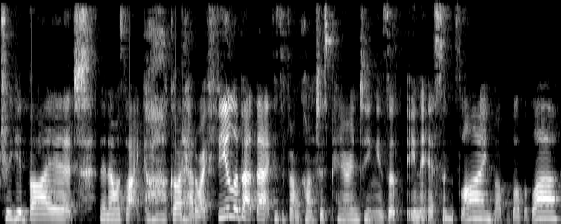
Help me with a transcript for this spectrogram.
triggered by it. Then I was like, oh God, how do I feel about that? Because if I'm conscious parenting, is it in essence lying? Blah, blah, blah, blah, blah.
